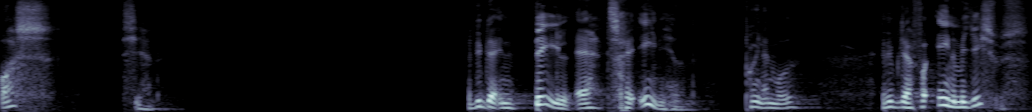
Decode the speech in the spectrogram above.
os, siger han. At vi bliver en del af treenigheden på en eller anden måde. At vi bliver forenet med Jesus,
